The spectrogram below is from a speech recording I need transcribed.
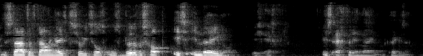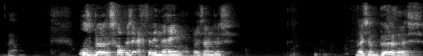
De Statenvertaling heeft zoiets als ons burgerschap is in de hemel. Is echter. Is echter in de hemel. Kijk eens aan. Ja. Ons burgerschap is echter in de hemel. Wij zijn dus. Wij zijn burgers.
